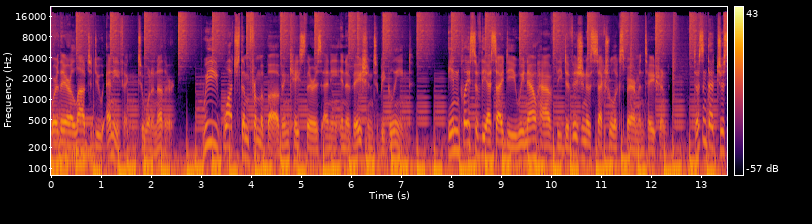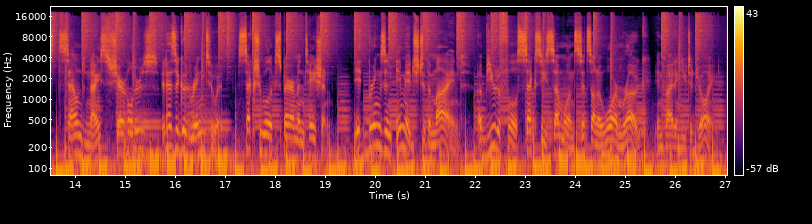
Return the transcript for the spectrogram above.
where they are allowed to do anything to one another. We watch them from above in case there is any innovation to be gleaned. In place of the SID, we now have the Division of Sexual Experimentation. Doesn't that just sound nice, shareholders? It has a good ring to it. Sexual experimentation. It brings an image to the mind. A beautiful, sexy someone sits on a warm rug, inviting you to join.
